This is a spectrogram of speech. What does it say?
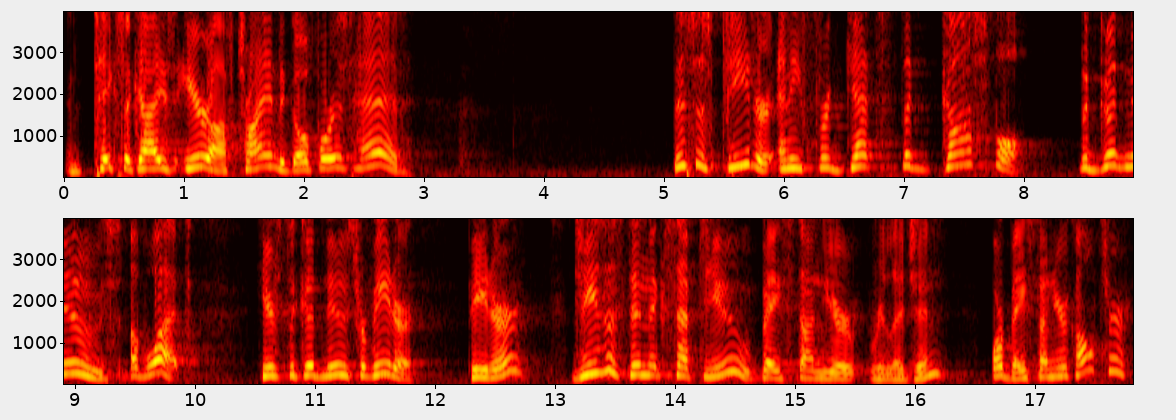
and takes a guy's ear off trying to go for his head. This is Peter, and he forgets the gospel, the good news of what? Here's the good news for Peter Peter, Jesus didn't accept you based on your religion or based on your culture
